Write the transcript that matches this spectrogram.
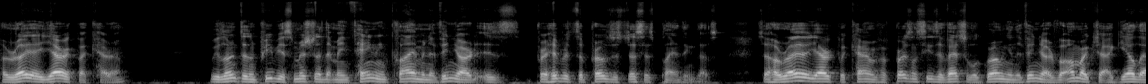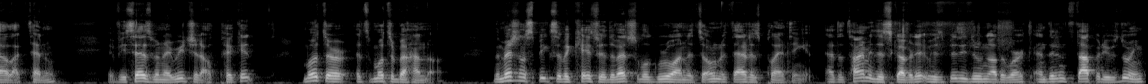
Haraya Yarik Bakarem. We learned in the previous Mishnah that maintaining klayim in a vineyard is prohibits the produce just as planting does. So haraya yarik bekarim, if a person sees a vegetable growing in the vineyard, if he says, when I reach it, I'll pick it, mutter, it's mutter bahana. The Mishnah speaks of a case where the vegetable grew on its own without his planting it. At the time he discovered it, he was busy doing other work and didn't stop what he was doing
